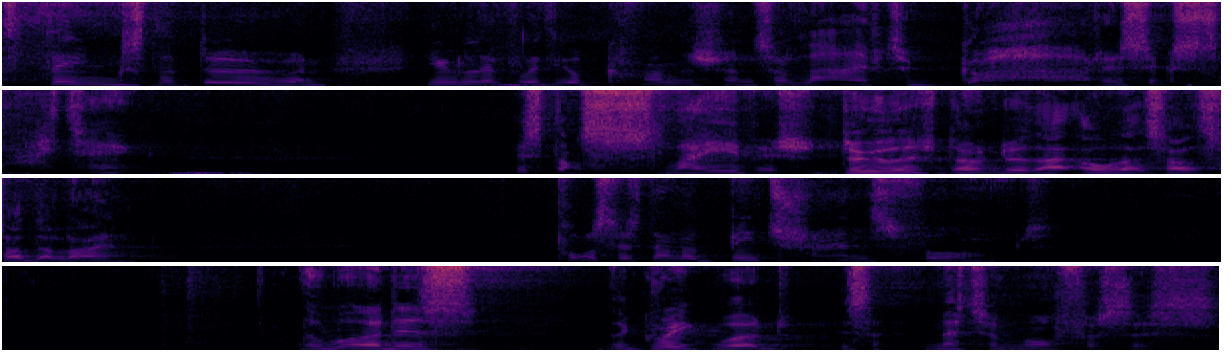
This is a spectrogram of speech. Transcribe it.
things that do and you live with your conscience alive to God. It's exciting. It's not slavish. Do this, don't do that. Oh, that's outside the line. Paul says, no, no, be transformed. The word is, the Greek word is metamorphosis.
